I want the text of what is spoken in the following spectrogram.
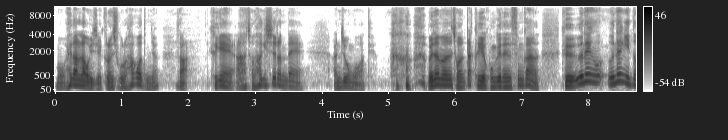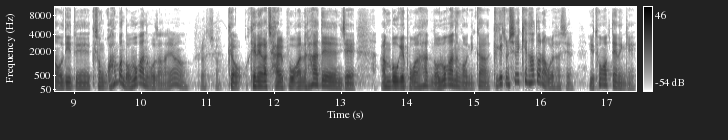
뭐 해달라고 이제 그런 식으로 하거든요. 그래서 그게 아 전 하기 싫은데 안 좋은 것 같아요. 왜냐면 저는 딱 그게 공개되는 순간 그 은행 은행이든 어디든 그 정보가 한 번 넘어가는 거잖아요. 그렇죠. 그 걔네가 잘 보관을 하든 이제 안 보게 보관하든 넘어가는 거니까 그게 좀 싫긴 하더라고요 사실 이 통합되는 게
